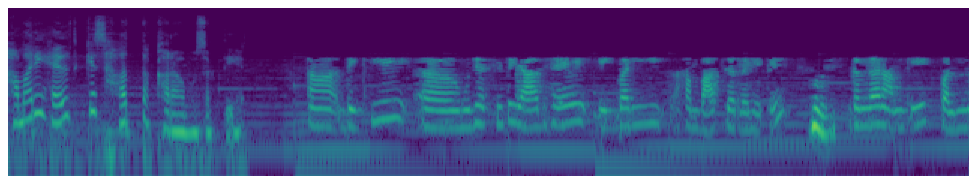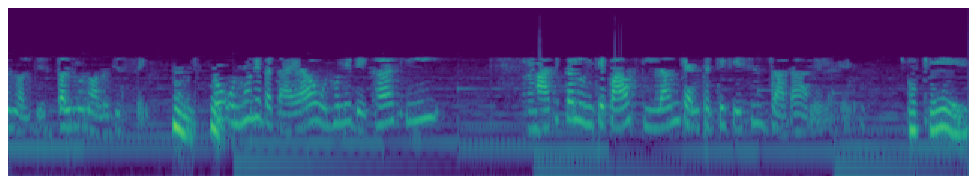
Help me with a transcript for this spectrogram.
हमारी हेल्थ किस हद तक खराब हो सकती है? देखिए मुझे अच्छे से याद है एक बारी हम बात कर रहे थे हम्म, गंगा राम के एक पल्मोनोलॉजिस्ट पल्मोनोलॉजिस्ट से। हम्म, तो हम्म, उन्होंने बताया उन्होंने देखा कि आजकल उनके पास लंग कैंसर के केसेस ज़्यादा आने लगे ओके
